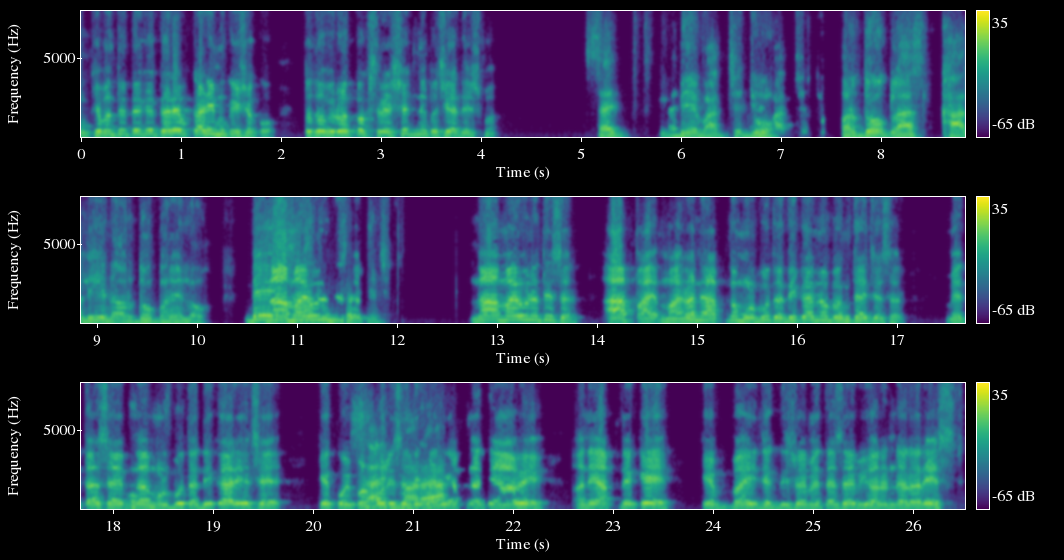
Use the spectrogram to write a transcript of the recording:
મુખ્યમંત્રી તરીકે ઘરે કાઢી મૂકી શકો. તો તો વિરોધ પક્ષ રહેશે જ નહીં પછી આ દેશમાં. સાહેબ બે વાત છે. જુઓ અડધો ગ્લાસ ખાલી અને અડધો ભરેલો. બે ના, આમાં એવું નથી, ના આમાં એવું નથી સર. આ મારાને આપનો મૂળભૂત અધિકારનો ભંગ થાય છે સર. મહેતા સાહેબના. મૂળભૂત અધિકાર એ છે કે કોઈ પણ પોલીસ અધિકારી આપના ત્યાં આવે અને આપને કે કે ભાઈ જગદીશભાઈ મહેતા સાહેબ યુ આર અંડર અરેસ્ટ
